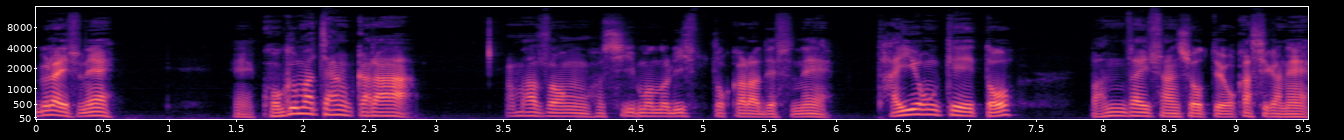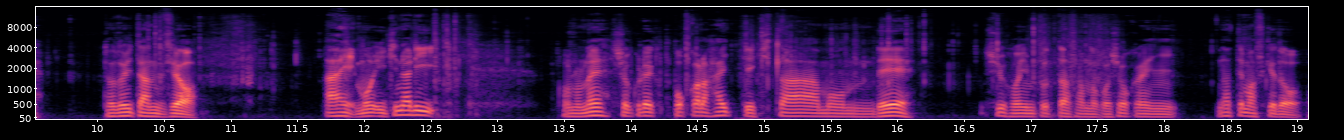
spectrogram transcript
ぐらいですね。えー、こぐまちゃんから、アマゾン欲しいものリストからですね、体温計と万歳山椒っていうお菓子がね、届いたんですよ。はい、もういきなり、このね、食レポから入ってきたもんで、手法インプッターさんのご紹介になってますけど、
